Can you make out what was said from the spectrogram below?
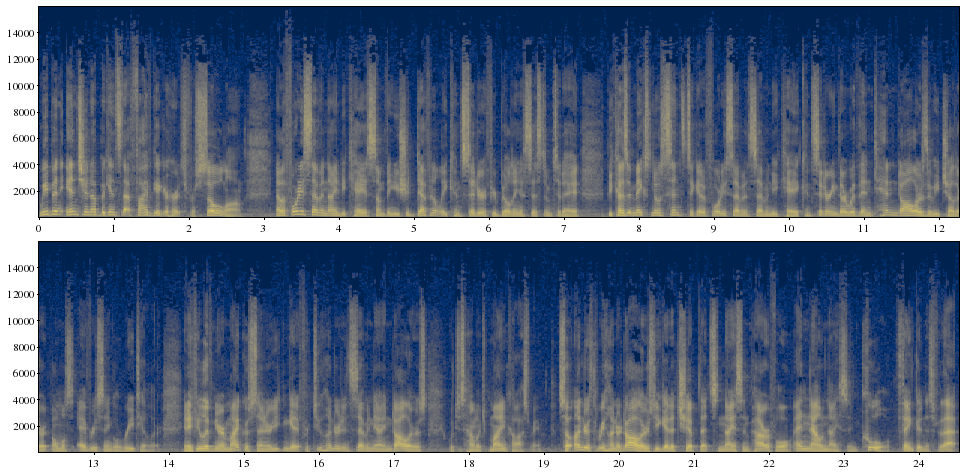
we've been inching up against that 5 gigahertz for so long. Now the 4790K is something you should definitely consider if you're building a system today because it makes no sense to get a 4770K considering they're within $10 of each other at almost every single retailer. And if you live near a micro center, you can get it for $279, which is how much mine cost me. So under $300, you get a chip that's nice and powerful and now nice and cool. Thank goodness for that.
